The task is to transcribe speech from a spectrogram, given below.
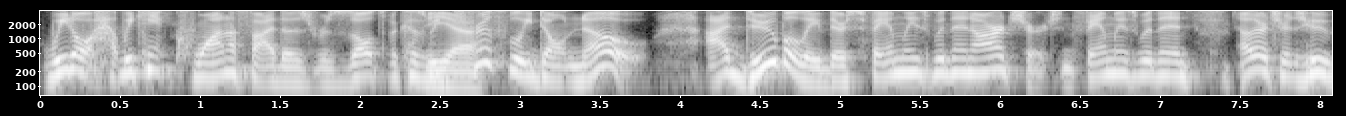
we don't we can't quantify those results because we Yeah. truthfully don't know i do believe there's families within our church and families within other churches who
